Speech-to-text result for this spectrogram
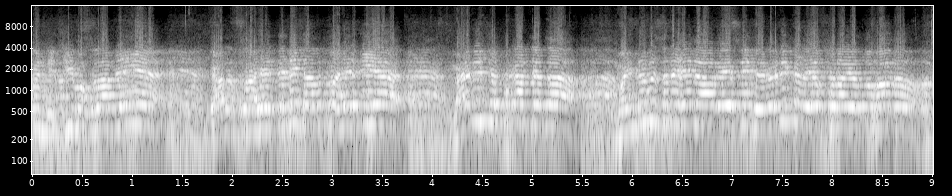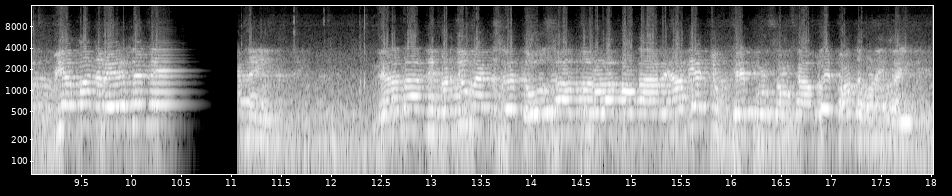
ਕੋਈ ਨਿੱਜੀ ਮਸਲਾ ਨਹੀਂ ਹੈ। ਗੱਲ ਸਹੇ ਤੇ ਨਹੀਂ, ਗੱਲ ਪਹੇ ਦੀ ਹੈ। ਮੈਂ ਵੀ ਚੁੱਪ ਕਰ ਜਾਂਦਾ ਮੈਨੂੰ ਵੀ ਸੁਨੇਹੇ ਆ ਰਹੇ ਸੀ, ਮੇਰੇ ਵੀ ਘਰੇ ਅਫਸਰ ਆਏ ਉਸ ਤੋਂ ਬਾਅਦ ਵੀ ਆਪਾਂ ਨਵੇੜ ਨਹੀਂ। ਮੇਰਾ ਨਾਮ ਨਿਬੜ ਜੂ ਮੈਂ ਪਿਛਲੇ 2 ਸਾਲ ਤੋਂ ਰੌਲਾ ਪਾਉਂਦਾ ਆ ਰਿਹਾ ਵੀ ਇਹ ਝੂਠੇ ਪੁਲਿਸ ਮੁਕਾਬਲੇ ਬੰਦ ਹੋਣੇ ਚਾਹੀਦੇ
